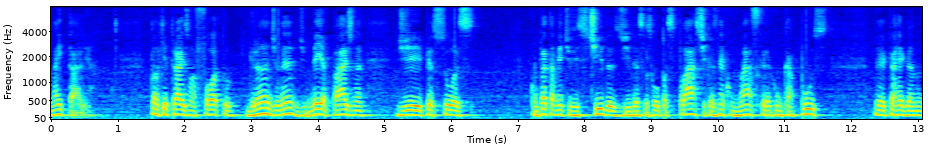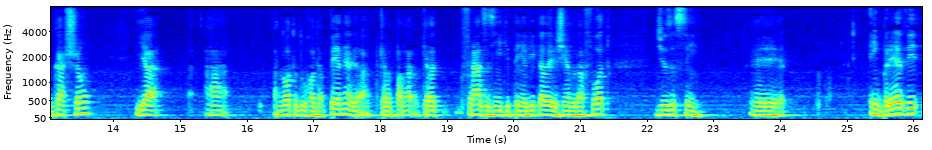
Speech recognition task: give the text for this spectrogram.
Na Itália. Então aqui traz uma foto grande, né, de meia página, de pessoas completamente vestidas de dessas roupas plásticas, né, com máscara, com capuz, é, carregando um caixão e a, a, a, nota do rodapé, né, aquela, palavra, aquela frasezinha que tem ali, aquela legenda da foto, diz assim: é, em breve,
